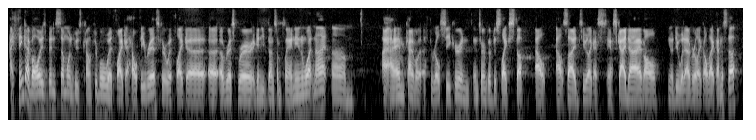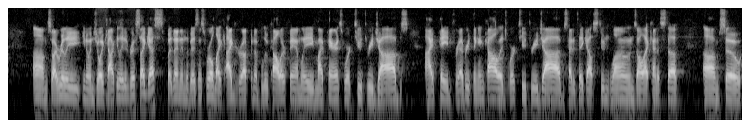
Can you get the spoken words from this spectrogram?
I think I've always been someone who's comfortable with like a healthy risk or with like a, a, a risk where, again, you've done some planning and whatnot. Um, I, I am kind of a, a, thrill seeker in, in terms of just like stuff out outside too. Like I you know, skydive, I'll you know do whatever, like all that kind of stuff. Um, so I really you know enjoy calculated risks, I guess. But then in the business world, like I grew up in a blue collar family. My parents worked two, three jobs. I paid for everything in college, worked two, three jobs, had to take out student loans, all that kind of stuff. Um, so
